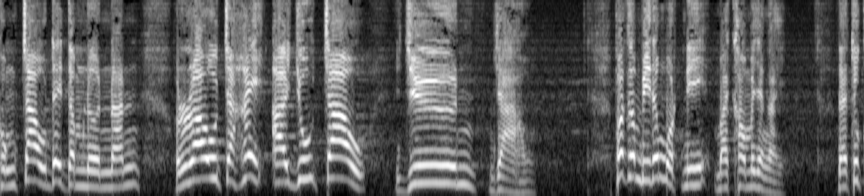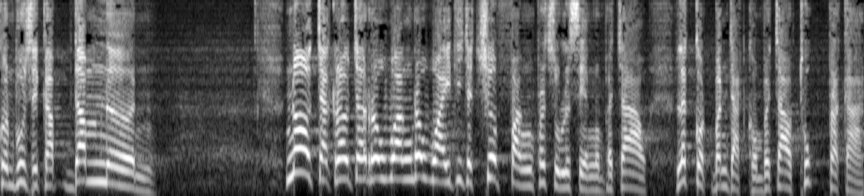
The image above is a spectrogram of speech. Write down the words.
ของเจ้าได้ดำเนินนั้น เราจะให้อายุเจ้า ยืนยาว พระคัมภีร์ทั้งหมดนี้หมายความว่ายังไงแต่ทุกคนพูดสิครับดำเนิน นอกจากเราจะระวังระวัยที่จะเชื่อฟังพระสุรเสียงของพระเจ้า และกฎบัญญัติของพระเจ้าทุกประการ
